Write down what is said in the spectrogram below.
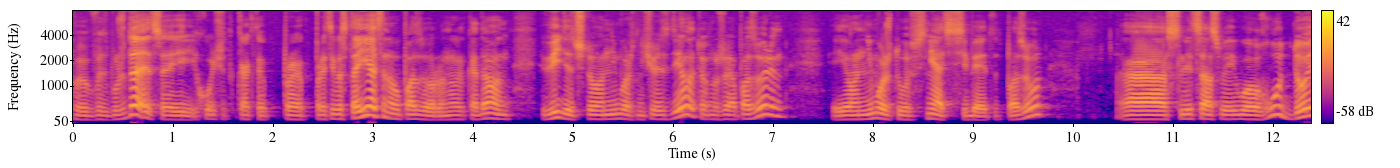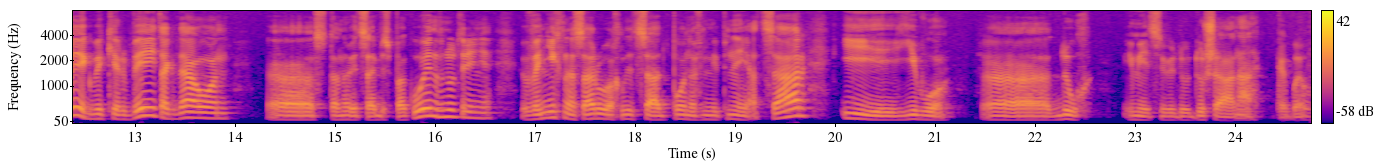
возбуждается и хочет как-то противостоять этому позору, но когда он видит, что он не может ничего сделать, он уже опозорен, и он не может снять с себя этот позор э, с лица своего гуд, доек, бекербей, тогда он э, становится обеспокоен внутренне, в них на саруах лица от понов мипней цар, и его э, дух, имеется в виду душа, она как бы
